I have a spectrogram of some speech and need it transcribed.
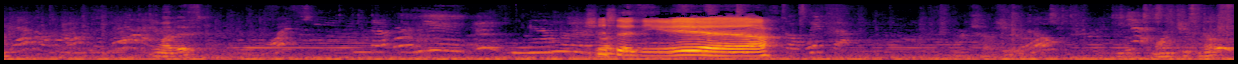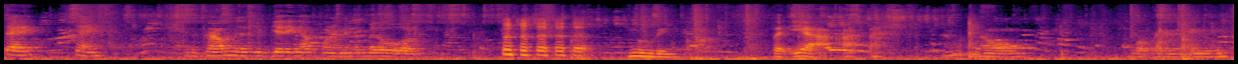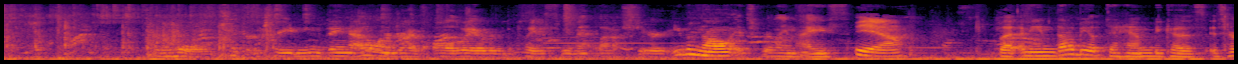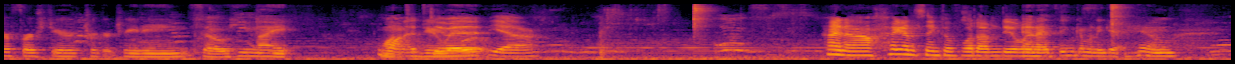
You want this? She said, yeah. Why don't you? No, stay. Stay. The problem is you're getting up when I'm in the middle of moving. But yeah, I, I don't know what we're gonna do for the whole trick or treating thing. I don't want to drive all the way over to the place we met last year, even though it's really nice. yeah. But I mean, that'll be up to him because it's her first year trick or treating, so he might want to do, it. Yeah. I know. I gotta think of what I'm doing. And I think I'm gonna get him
